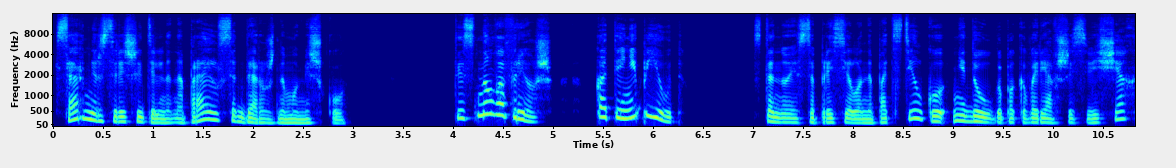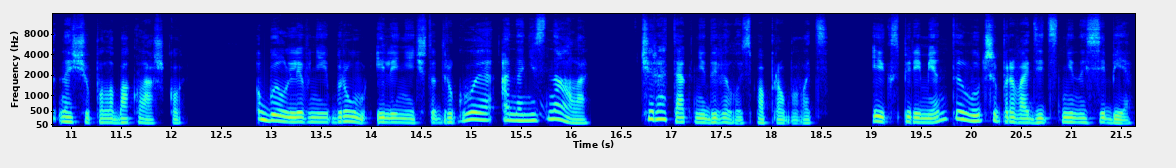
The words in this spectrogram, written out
Сармерс решительно направился к дорожному мешку. «Ты снова врешь? Коты не пьют!» Стануэса присела на подстилку, недолго поковырявшись в вещах, нащупала баклажку. Был ли в ней брум или нечто другое, она не знала. Вчера так не довелось попробовать. И эксперименты лучше проводить не на себе.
